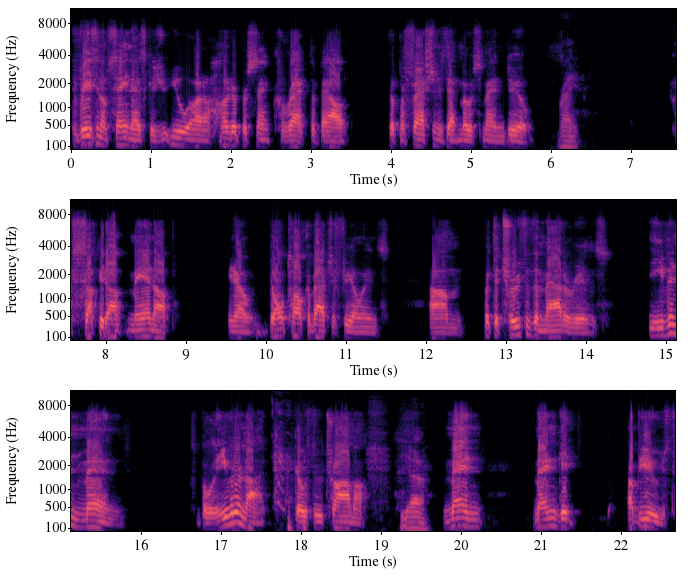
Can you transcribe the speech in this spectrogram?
the reason I'm saying that is because you, you are 100% correct about the professions that most men do right. suck it up, man up. You know, don't talk about your feelings. Um, but the truth of the matter is, even men, believe it or not, go through trauma. Yeah. Men, men get abused.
